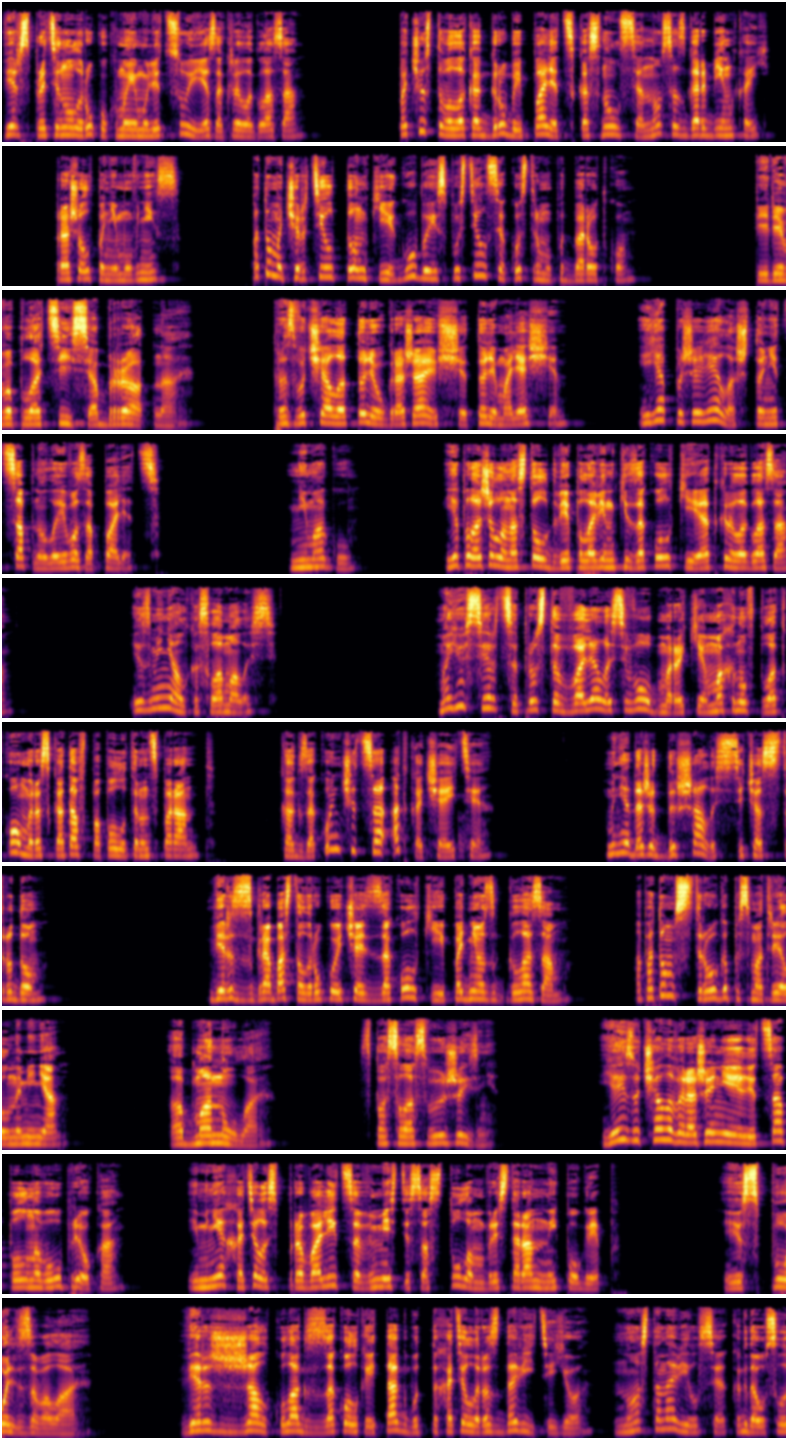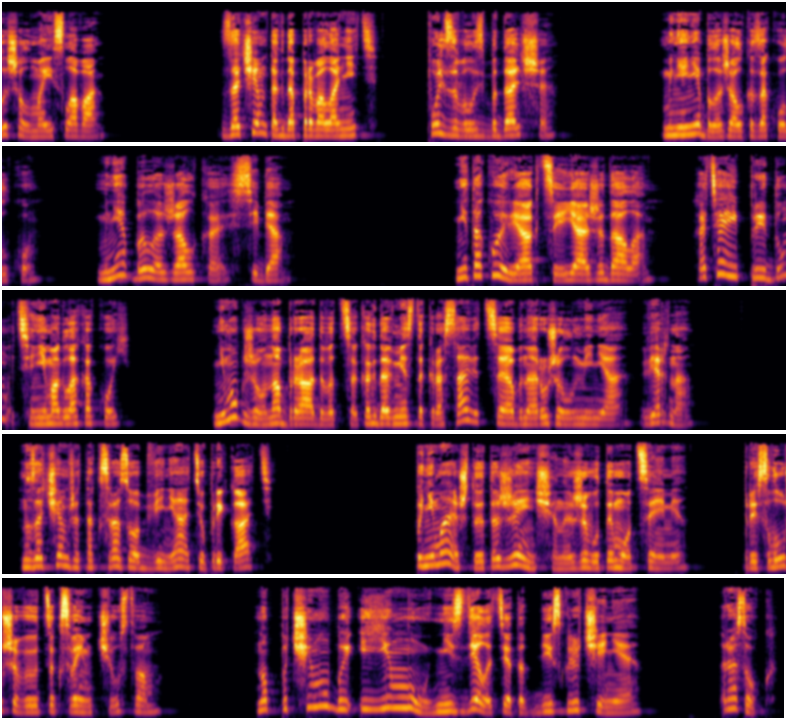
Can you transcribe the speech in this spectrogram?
Верс протянул руку к моему лицу, и я закрыла глаза. Почувствовала, как грубый палец коснулся носа с горбинкой. Прошел по нему вниз. Потом очертил тонкие губы и спустился к острому подбородку. «Перевоплотись обратно!» Прозвучало то ли угрожающе, то ли моляще и я пожалела, что не цапнула его за палец. «Не могу». Я положила на стол две половинки заколки и открыла глаза. Изменялка сломалась. Мое сердце просто валялось в обмороке, махнув платком и раскатав по полу транспарант. «Как закончится, откачайте». Мне даже дышалось сейчас с трудом. Верс сгробастал рукой часть заколки и поднес к глазам. А потом строго посмотрел на меня. «Обманула». Спасла свою жизнь. Я изучала выражение лица полного упрека. И мне хотелось провалиться вместе со стулом в ресторанный погреб. «Использовала». Верс сжал кулак с заколкой так, будто хотел раздавить ее но остановился, когда услышал мои слова. «Зачем тогда порвала нить? Пользовалась бы дальше». Мне не было жалко заколку. Мне было жалко себя. Не такой реакции я ожидала, хотя и придумать не могла какой. Не мог же он обрадоваться, когда вместо красавицы обнаружил меня, верно? Но зачем же так сразу обвинять, упрекать? Понимая, что это женщины живут эмоциями, прислушиваются к своим чувствам. Но почему бы и ему не сделать это для исключения? Разок.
